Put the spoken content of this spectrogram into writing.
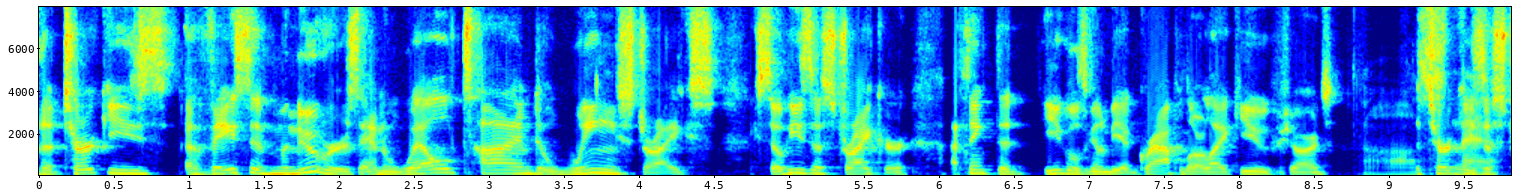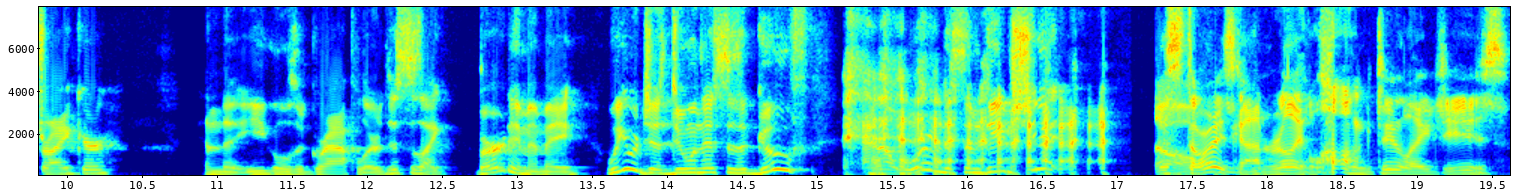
the turkey's evasive maneuvers and well-timed wing strikes so he's a striker. I think the Eagle's going to be a grappler like you, Shards. Oh, the Turkey's snap. a striker, and the Eagle's a grappler. This is like bird MMA. We were just doing this as a goof, and we're into some deep shit. The oh, story's gotten really long too. Like, geez.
